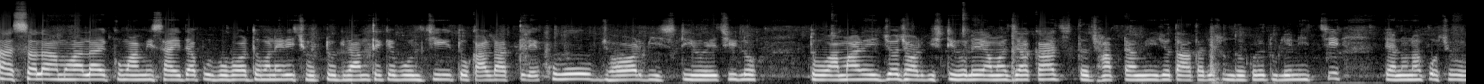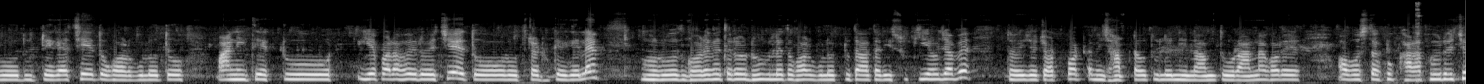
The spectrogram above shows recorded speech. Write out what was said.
আসসালামু আলাইকুম, আমি সাইদা, পূর্ব বর্ধমানের এই ছোট্ট গ্রাম থেকে বলছি, তো কাল রাত্রে খুব ঝড় বৃষ্টি হয়েছিল। তো আমার এই যে ঝড় বৃষ্টি হলে আমার যা কাজ, তো ঝাঁপটা আমি এই যে তাড়াতাড়ি সুন্দর করে তুলে নিচ্ছি। কেননা প্রচুর রোদ উঠে গেছে, তো ঘরগুলো তো পানিতে একটু ইয়ে পাড়া হয়ে রয়েছে, তো রোদটা ঢুকে গেলে রোদ ঘরের ভেতরেও ঢুকলে তো ঘরগুলো একটু তাড়াতাড়ি শুকিয়েও যাবে, তো এই যে চটপট আমি ঝাঁপটাও তুলে নিলাম, তো রান্নাঘরের অবস্থা খুব খারাপ হয়ে রয়েছে,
